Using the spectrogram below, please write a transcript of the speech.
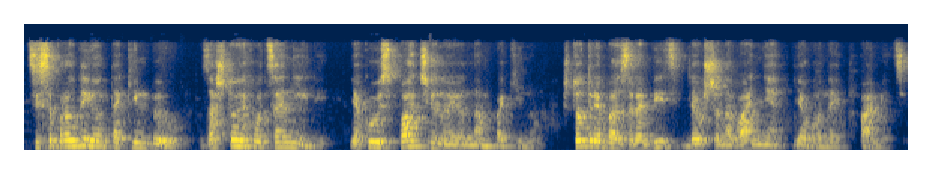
Ці сапраўды ён такім быў, за што яго цанілі, якую спадчыну ён нам пакінуў, што трэба зрабіць для ўшанавання ягонай памяці.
